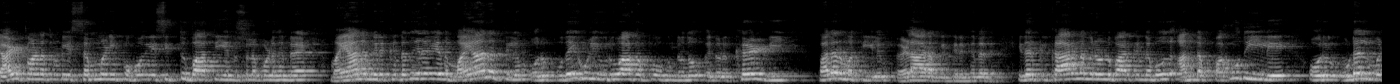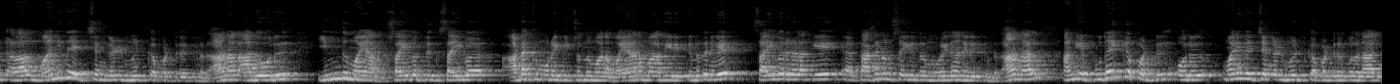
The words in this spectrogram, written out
யாழ்ப்பாணத்தினுடைய செம்மணி பகுதியிலே சித்துபாத்தி என்று சொல்லப்படுகின்ற மயானம் இருக்கின்றது. எனவே அந்த மயானத்திலும் ஒரு புதைகுழி உருவாக போகின்றதோ என்ற ஒரு கேள்வி பலர் மத்தியிலும் எழ ஆரம்பித்திருக்கின்றது. இதற்கு காரணம் என்று பார்க்கின்ற போது அந்த பகுதியிலே ஒரு உடல் அதாவது மனித எச்சங்கள் மீட்கப்பட்டிருக்கிறது ஆனால் அது ஒரு இந்து மயானம் சைவத்துக்கு சைவ அடக்குமுறைக்கு சொந்தமான மயானமாக இருக்கின்றது. எனவே சைவர்கள் அங்கே தகனம் செய்கின்ற முறைதான் இருக்கின்றது. ஆனால் அங்கே புதைக்கப்பட்டு ஒரு மனித எச்சங்கள் மீட்கப்பட்டிருப்பதனால்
